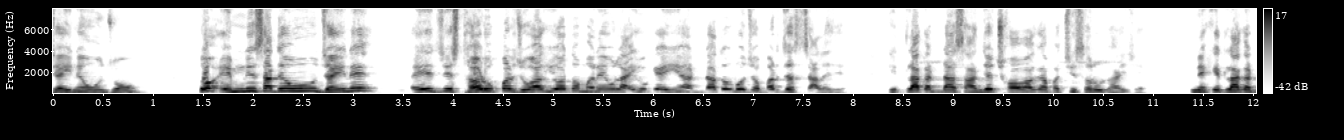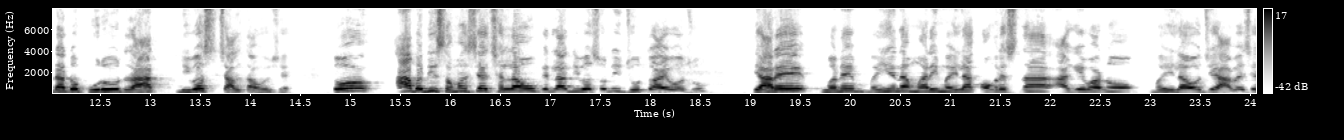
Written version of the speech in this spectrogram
જઈને હું જોઉં. તો એમની સાથે હું જઈને એ જે સ્થળ ઉપર જોવા ગયો તો મને એવું લાગ્યું કે અહીંયા અડ્ડા તો બહુ જબરજસ્ત ચાલે છે. કેટલાક અડ્ડા સાંજે છ વાગ્યા પછી શરૂ થાય છે ને કેટલાક અડ્ડા તો પૂરો રાત દિવસ ચાલતા હોય છે. તો આ બધી સમસ્યા છેલ્લા હું કેટલા દિવસોથી જોતો આવ્યો છું. ત્યારે મને અહીંયાના મારી મહિલા કોંગ્રેસના આગેવાનો, મહિલાઓ જે આવે છે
